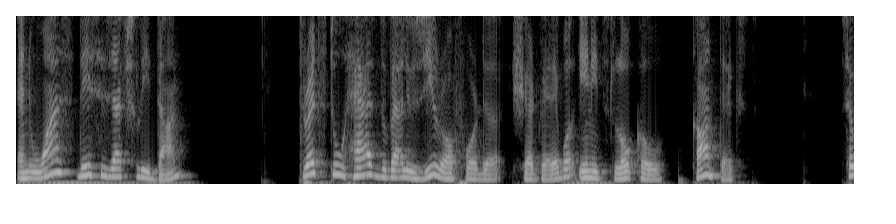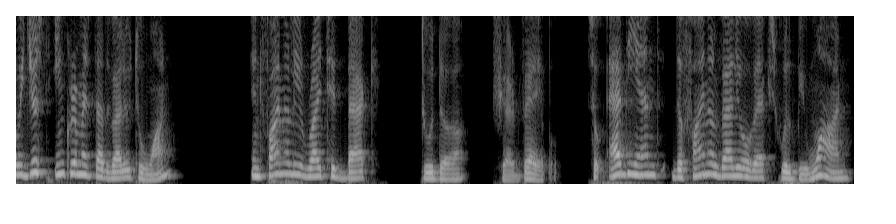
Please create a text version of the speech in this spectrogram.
And once this is actually done, thread 2 has the value 0 for the shared variable in its local context. So it just increments that value to 1 and finally writes it back to the shared variable. So at the end, the final value of x will be 1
